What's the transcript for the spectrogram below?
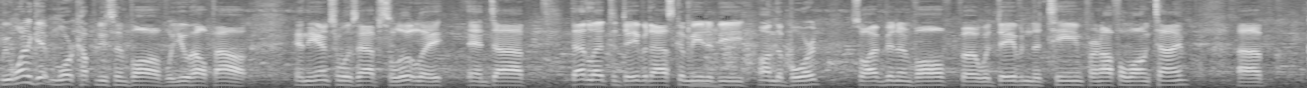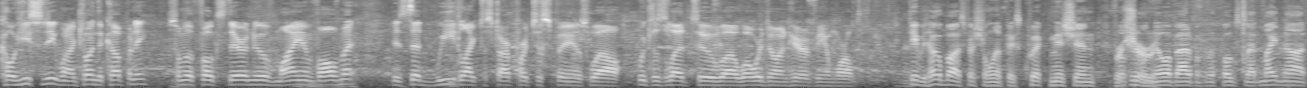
we want to get more companies involved, will you help out? And the answer was absolutely, and uh, that led to David asking me to be on the board. So I've been involved uh, with David and the team for an awful long time. Uh, Cohesity, when I joined the company, some of the folks there knew of my involvement. It said we'd like to start participating as well, which has led to uh, what we're doing here at VMworld. David, talk about Special Olympics, quick mission. For sure. Know about it, but for the folks that might not,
